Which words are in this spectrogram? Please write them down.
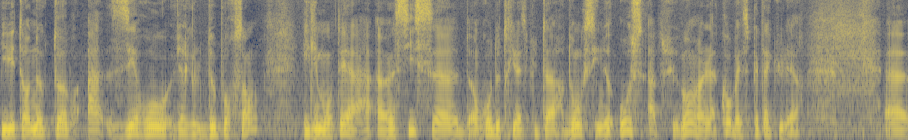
il est en octobre à 0,2%. Il est monté à 1,6 euh, en gros deux trimestres plus tard. Donc, c'est une hausse absolument. Hein. la courbe est spectaculaire. Euh,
